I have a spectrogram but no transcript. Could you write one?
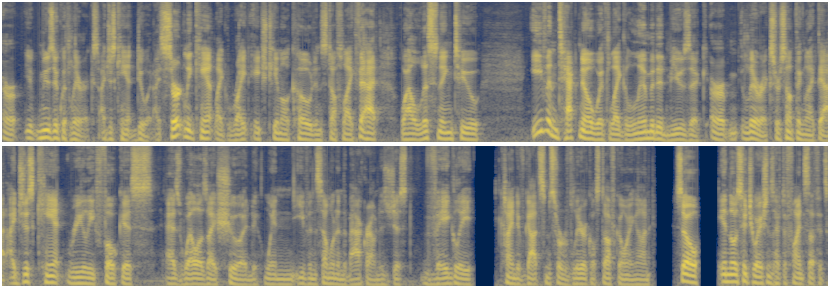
or music with lyrics. I just can't do it. I certainly can't like write HTML code and stuff like that while listening to even techno with like limited music or lyrics or something like that, I just can't really focus as well as I should when even someone in the background is just vaguely kind of got some sort of lyrical stuff going on. So in those situations, I have to find stuff that's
